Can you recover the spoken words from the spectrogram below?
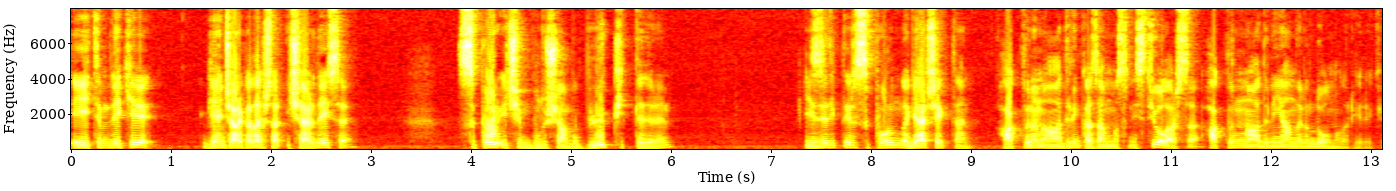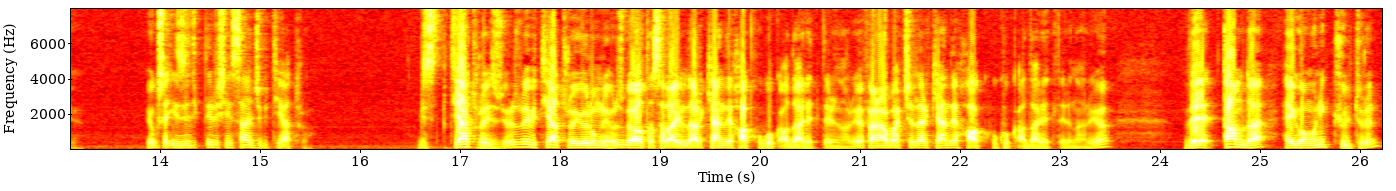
eğitimdeki genç arkadaşlar içerideyse spor için buluşan bu büyük kitlelerin izledikleri sporun da gerçekten haklının adilin kazanmasını istiyorlarsa haklının adilin yanlarında olmaları gerekiyor. Yoksa izledikleri şey sadece bir tiyatro. Biz bir tiyatro izliyoruz ve bir tiyatroyu yorumluyoruz. Galatasaraylılar kendi hak, hukuk, adaletlerini arıyor. Fenerbahçeliler kendi hak, hukuk, adaletlerini arıyor. Ve tam da hegemonik kültürün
